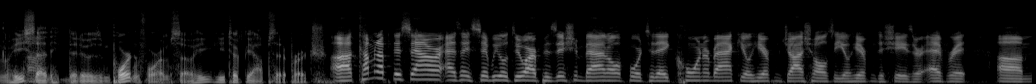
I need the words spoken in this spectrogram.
Well, he said that it was important for him, so he, he took the opposite approach. Uh, coming up this hour, as I said, we will do our position battle for today. Cornerback, you'll hear from Josh Holsey, you'll hear from DeShazor Everett. Um,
